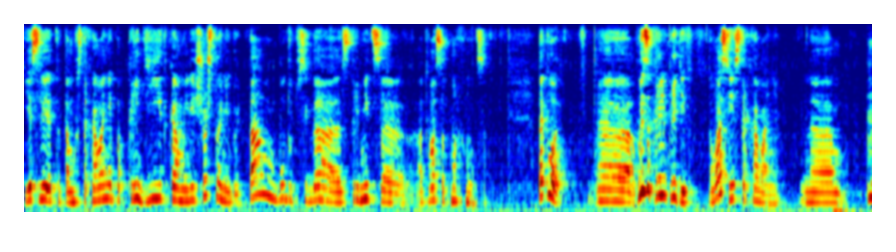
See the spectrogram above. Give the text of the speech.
если это там страхование по кредиткам или еще что-нибудь, там будут всегда стремиться от вас отмахнуться. Так вот, э, вы закрыли кредит, у вас есть страхование. Э,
